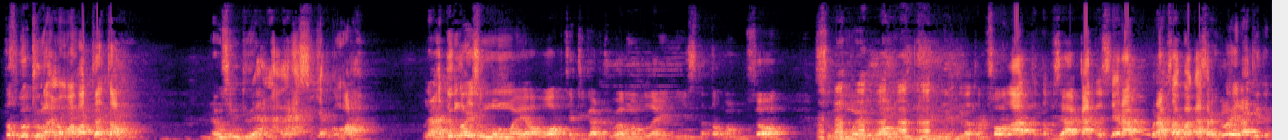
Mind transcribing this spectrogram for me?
Terus gue dengar nomor apa datang. Dan sing dua anak verasi ya kok malah Nah, tunggu ya semua ya Allah jadikan dua mempelai ini tetap manusia, semua uang tetap sholat, tetap zakat. Terus saya merasa bakas rabi, lo ya nanti tuh,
